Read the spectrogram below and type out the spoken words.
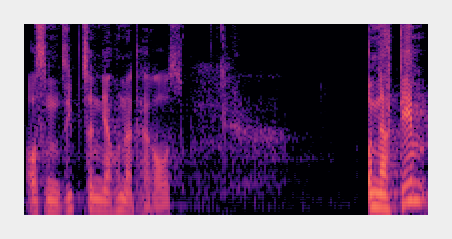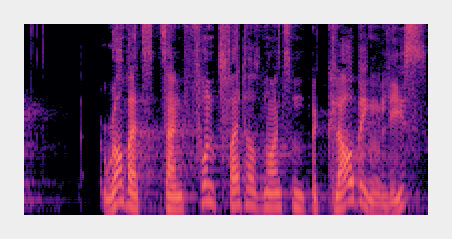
aus dem 17. Jahrhundert heraus. Und nachdem Roberts seinen Fund 2019 beglaubigen ließ,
